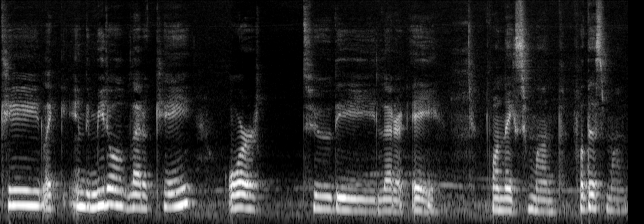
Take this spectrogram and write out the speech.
K like in the middle of letter K or to the letter A for next month, for this month.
